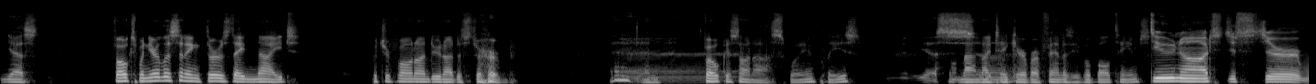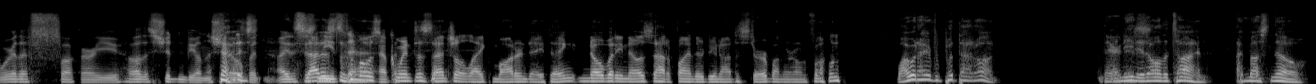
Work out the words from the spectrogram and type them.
Yes. Folks, when you're listening Thursday night, put your phone on do not disturb and, and focus on us, will you please? Yes. Well, Matt and I take uh, care of our fantasy football teams. Do not disturb. Where the fuck are you? Oh, this shouldn't be on the show, is- but I, this That needs the most happen. quintessential like modern day thing. Nobody knows how to find their do not disturb on their own phone. Why would I ever put that on? There I need is. it all the time. I must know.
